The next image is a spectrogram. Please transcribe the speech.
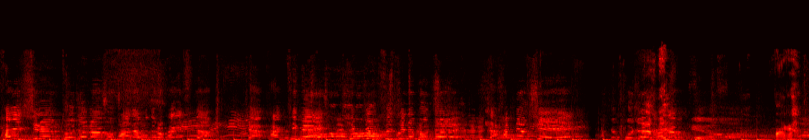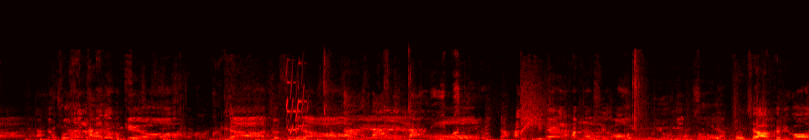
팔씨름 도전 한번 받아보도록 하겠습니다. 자, 각 팀에 힘좀 쓰시는 분들, 자, 한 명씩 좀 도전을 받아볼게요. 막아. 좀 도전을 받아볼게요. 자, 좋습니다. 어, 나, 예. 나는, 나는 이분. 어, 자, 한 팀에 한 명씩, 어, 여기 또. 자, 그리고,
